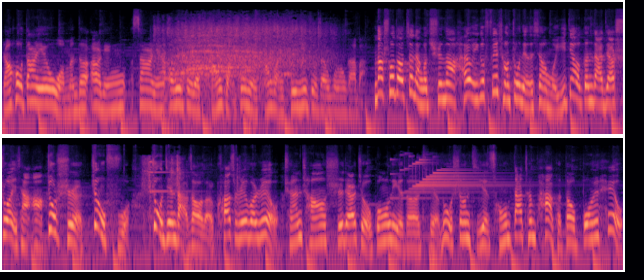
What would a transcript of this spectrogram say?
然后当然也有我们的二零三二年奥运会的场馆，重点场馆之一就在乌龙嘎巴。那说到这两个区呢，还有一个非常重点的项目，一定要跟大家说一下啊，就是政府重金打造的 Cross River Rail，全长十点九公里的铁路升级，从 Dutton Park 到 Boyne Hill，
